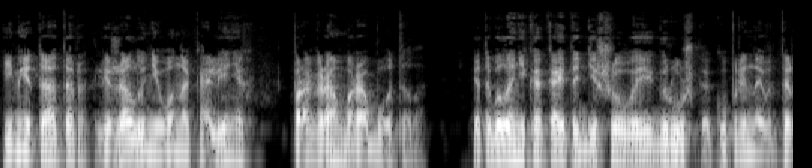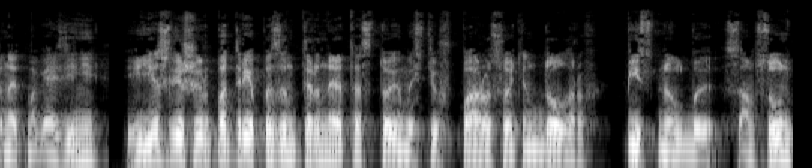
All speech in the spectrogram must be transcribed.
Имитатор лежал у него на коленях, программа работала. Это была не какая-то дешевая игрушка, купленная в интернет-магазине, и если ширпотреб из интернета стоимостью в пару сотен долларов пискнул бы Samsung,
